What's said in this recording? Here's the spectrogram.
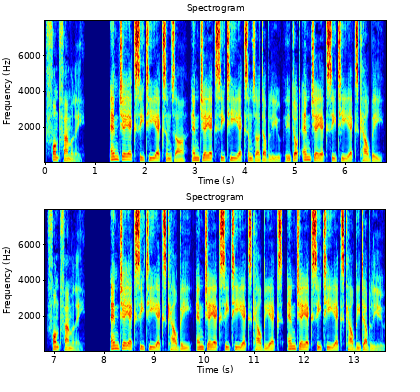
font family. MJXCTXMZR, MJXCTXMZRW, u.mjxctxcalb, font family. MJXCTXCalb, MJXCTXCalbX, MJXCTXCalbW.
